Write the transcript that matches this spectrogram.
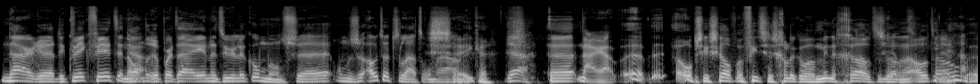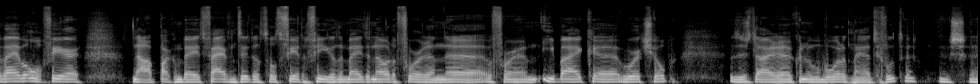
naar uh, de QuickFit en ja. andere partijen natuurlijk... om ons, uh, om onze auto te laten onderhouden. Zeker. Ja. nou ja, op zichzelf, een fiets is gelukkig wat minder groot dan een auto. Ja. Wij hebben ongeveer... Nou, pak een beetje 25 tot 40 vierkante meter nodig voor een, voor een e-bike workshop. Dus daar uh, kunnen we behoorlijk mee uit de voeten. Dus, uh...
